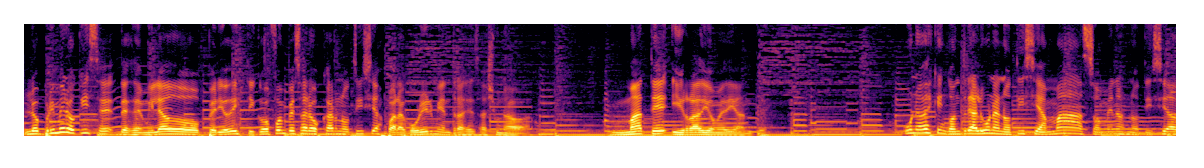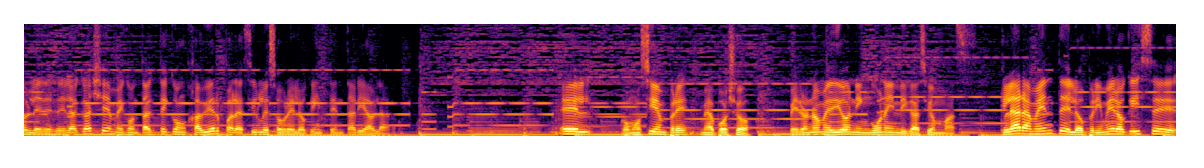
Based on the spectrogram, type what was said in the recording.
Lo primero que hice desde mi lado periodístico fue empezar a buscar noticias para cubrir mientras desayunaba mate y radio mediante. Una vez que encontré alguna noticia más o menos noticiable desde la calle, me contacté con Javier para decirle sobre lo que intentaría hablar. Él, como siempre, me apoyó, pero no me dio ninguna indicación más. Claramente lo primero que hice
